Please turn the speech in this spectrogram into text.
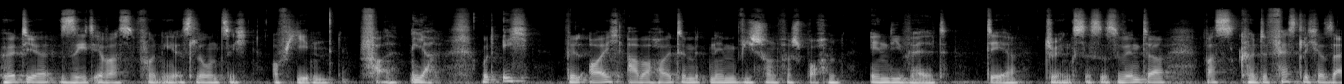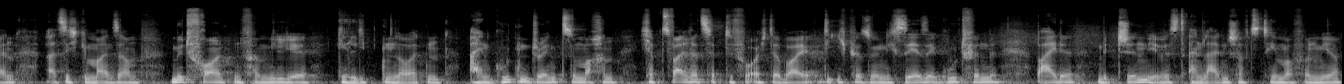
Hört ihr, seht ihr was von ihr? Es lohnt sich auf jeden Fall. Ja, und ich will euch aber heute mitnehmen, wie schon versprochen, in die Welt der Drinks. Es ist Winter. Was könnte festlicher sein, als sich gemeinsam mit Freunden, Familie, geliebten Leuten einen guten Drink zu machen? Ich habe zwei Rezepte für euch dabei, die ich persönlich sehr, sehr gut finde. Beide mit Gin. Ihr wisst, ein Leidenschaftsthema von mir.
